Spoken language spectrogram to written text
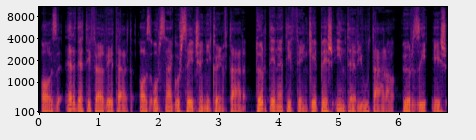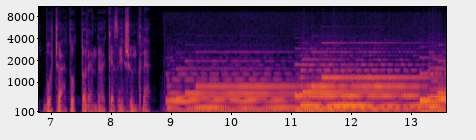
Az eredeti felvételt az Országos Széchenyi Könyvtár történeti fénykép és interjútára őrzi és bocsátotta rendelkezésünkre. Thank you.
